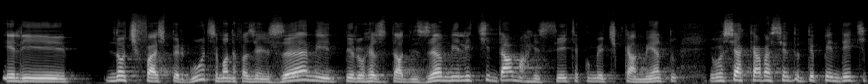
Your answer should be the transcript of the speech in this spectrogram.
ele não te faz perguntas, manda fazer um exame, pelo resultado do exame, ele te dá uma receita com medicamento e você acaba sendo dependente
